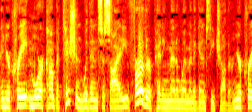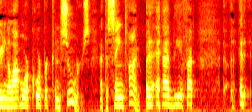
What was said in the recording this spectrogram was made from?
and you're creating more competition within society, further pitting men and women against each other, and you're creating a lot more corporate consumers at the same time. It, it had the effect. It,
